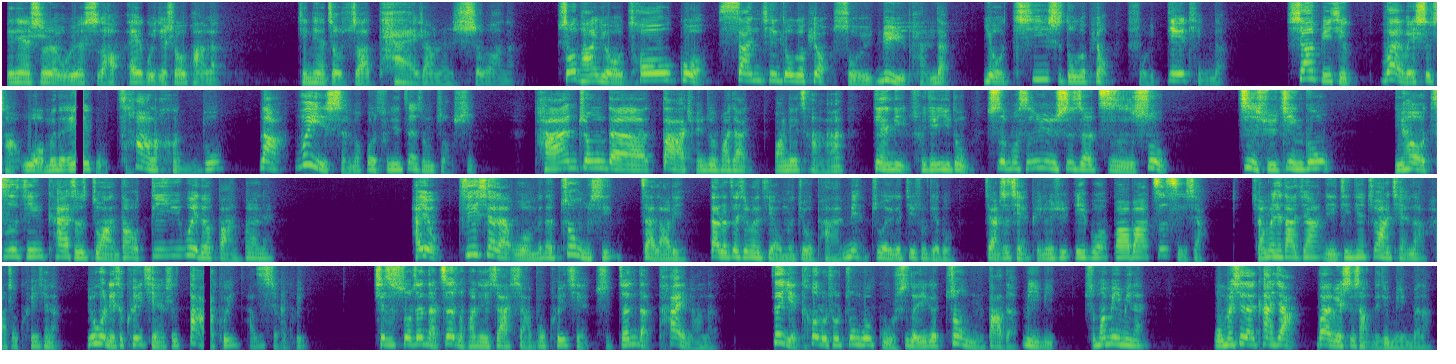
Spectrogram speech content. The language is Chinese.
今天是五月十号，A 股已经收盘了。今天走势啊，太让人失望了。收盘有超过三千多个票属于绿盘的，有七十多个票属于跌停的。相比起外围市场，我们的 A 股差了很多。那为什么会出现这种走势？盘中的大权重方向，房地产、电力出现异动，是不是预示着指数继续进攻？以后资金开始转到低位的板块了呢？还有接下来我们的重心在哪里？带着这些问题，我们就盘面做一个技术解读。讲之前，评论区一波八八八支持一下。想问一下大家，你今天赚钱了还是亏钱了？如果你是亏钱，是大亏还是小亏？其实说真的，这种环境下想不亏钱是真的太难了。这也透露出中国股市的一个重大的秘密。什么秘密呢？我们现在看一下外围市场，你就明白了。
